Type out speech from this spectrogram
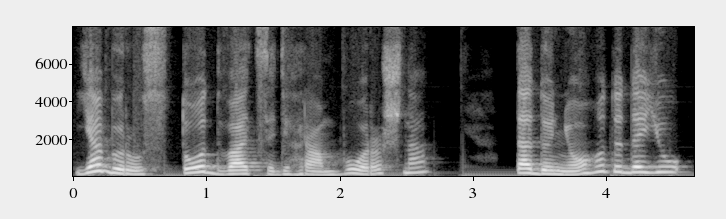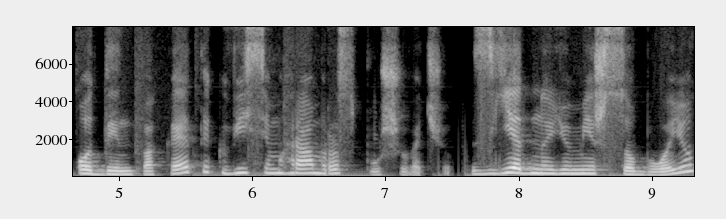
Я беру 120 г борошна та до нього додаю 1 пакетик 8 г розпушувачу. З'єдную між собою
